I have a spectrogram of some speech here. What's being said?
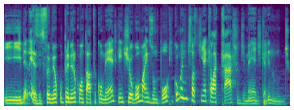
E beleza, esse foi meu primeiro contato com Magic, a gente jogou mais um pouco, e como a gente só tinha aquela caixa de Magic ali, de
